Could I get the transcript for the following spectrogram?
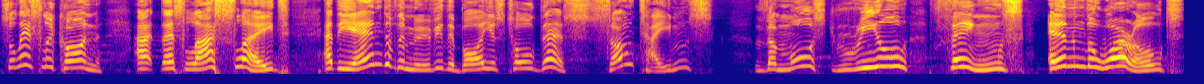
So let's look on at this last slide. At the end of the movie, the boy is told this sometimes the most real things in the world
